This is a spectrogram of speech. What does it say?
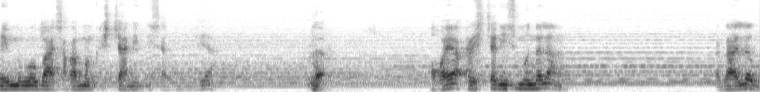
May mababasa ka mang Christianity sa Biblia. Wala. O kaya, Kristyanismo na lang. Tagalog.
